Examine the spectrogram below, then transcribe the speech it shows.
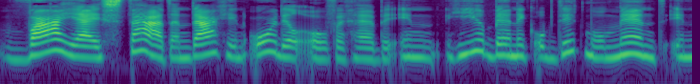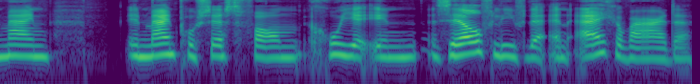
waar jij staat en daar geen oordeel over hebben. In hier ben ik op dit moment in mijn, in mijn proces van groeien in zelfliefde en eigenwaarde.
